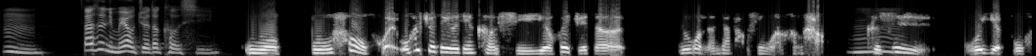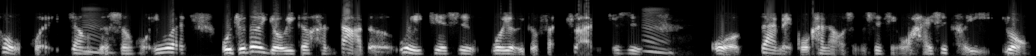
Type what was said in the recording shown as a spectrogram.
嗯，但是你没有觉得可惜？我不后悔，我会觉得有点可惜，也会觉得如果能在跑新闻很好。嗯，可是。我也不后悔这样子的生活，嗯、因为我觉得有一个很大的慰藉，是我有一个粉专，就是我在美国看到了什么事情，我还是可以用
